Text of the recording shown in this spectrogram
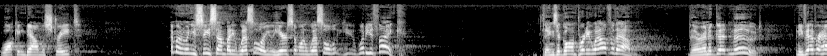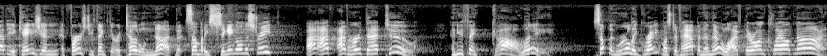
walking down the street. I mean, when you see somebody whistle or you hear someone whistle, you, what do you think? Things are going pretty well for them. They're in a good mood. And if you've ever had the occasion, at first you think they're a total nut, but somebody's singing on the street, I, have I've heard that too. And you think, golly, something really great must have happened in their life. They're on cloud nine.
